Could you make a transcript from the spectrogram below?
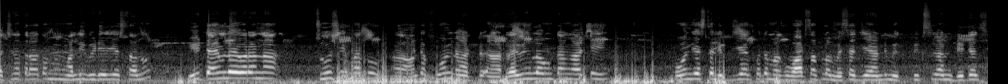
వచ్చిన తర్వాత మేము మళ్ళీ వీడియో చేస్తాను. ఈ టైంలో ఎవరన్నా చూసి మాకు అంటే ఫోన్ డ్రైవింగ్లో ఉంటాం కాబట్టి ఫోన్ చేస్తే లిఫ్ట్ చేయకపోతే మాకు వాట్సాప్లో మెసేజ్ చేయండి. మీకు పిక్స్ కానీ డీటెయిల్స్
